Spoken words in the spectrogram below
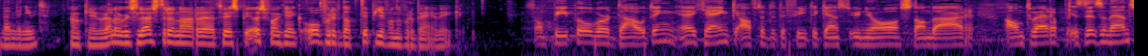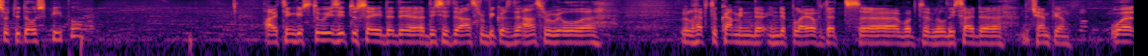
ben benieuwd. Oké, we gaan nog eens luisteren naar twee spelers van Genk over dat tipje van de voorbije week. Some people were doubting uh, Genk after the defeat against Union, Standard, Antwerp. Is this an answer to those people? I think it's too easy to say that uh, this is the answer because the answer will uh, will have to come in the in the playoff. That's uh, what will decide the, the, champion. Well,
